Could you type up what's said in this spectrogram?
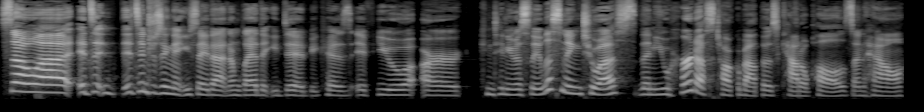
So uh, it's it's interesting that you say that, and I'm glad that you did because if you are continuously listening to us, then you heard us talk about those cattle calls and how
